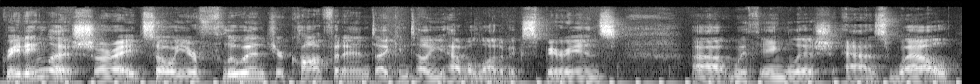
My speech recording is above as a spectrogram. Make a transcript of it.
great English, all right? So you're fluent, you're confident. I can tell you have a lot of experience uh, with English as well.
